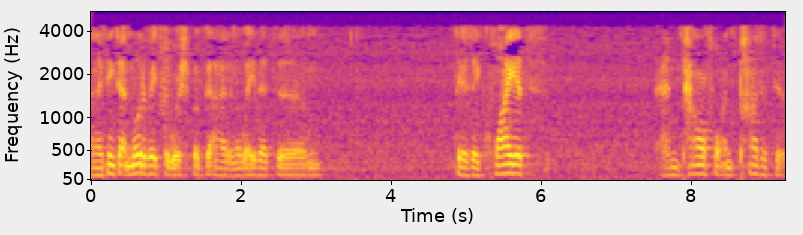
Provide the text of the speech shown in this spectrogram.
and I think that motivates the worship of God in a way that um, there's a quiet and powerful and positive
